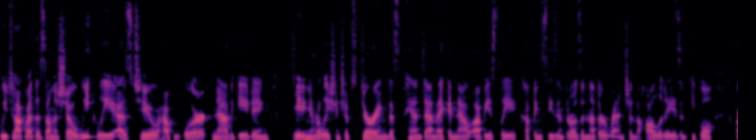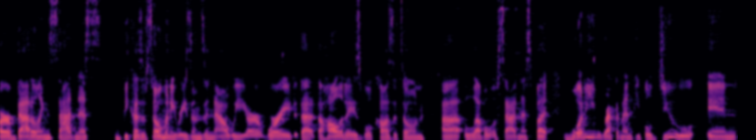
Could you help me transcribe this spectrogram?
we talk about this on the show weekly as to how people are navigating dating and relationships during this pandemic. And now obviously cuffing season throws another wrench in the holidays and people are battling sadness because of so many reasons. And now we are worried that the holidays will cause its own uh, level of sadness. But what do you recommend people do in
